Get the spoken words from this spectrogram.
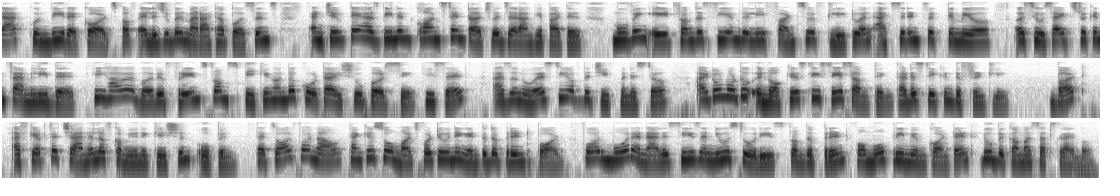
lakh Kunbi records of eligible Maratha persons, and Chivate has been in constant touch with Jarange Patil, moving aid from the CM Relief Fund swiftly to an accident victim here, a suicide stricken family there. He, however, refrains from speaking on the quota issue per se. He said, As an OSD of the Chief Minister, I don't want to innocuously say something that is taken differently. But I've kept the channel of communication open. That's all for now. Thank you so much for tuning in to the Print Pod. For more analyses and news stories from the print for more premium content, do become a subscriber.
